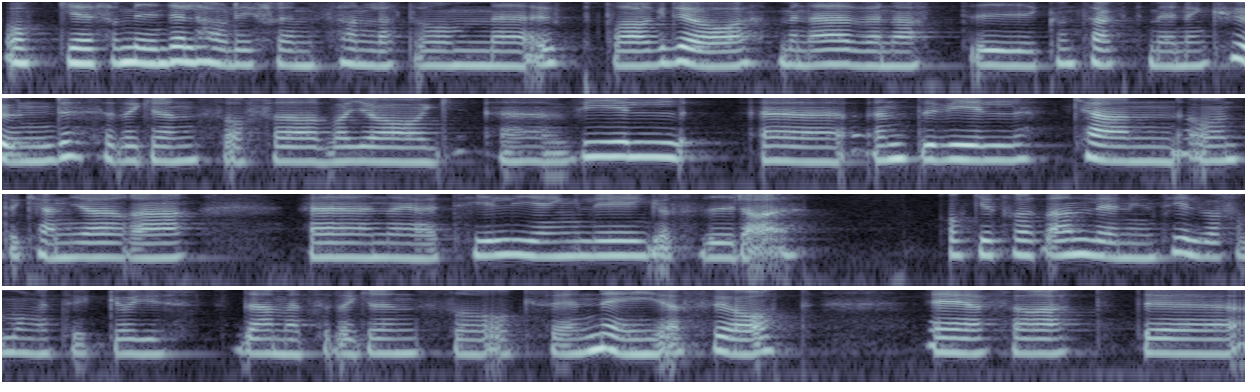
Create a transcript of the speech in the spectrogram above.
Och eh, för min del har det främst handlat om eh, uppdrag då, men även att i kontakt med en kund sätta gränser för vad jag eh, vill eh, inte vill, kan och inte kan göra eh, när jag är tillgänglig och så vidare. Och jag tror att anledningen till varför många tycker just det här med att sätta gränser och säga nej är svårt är för att det,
